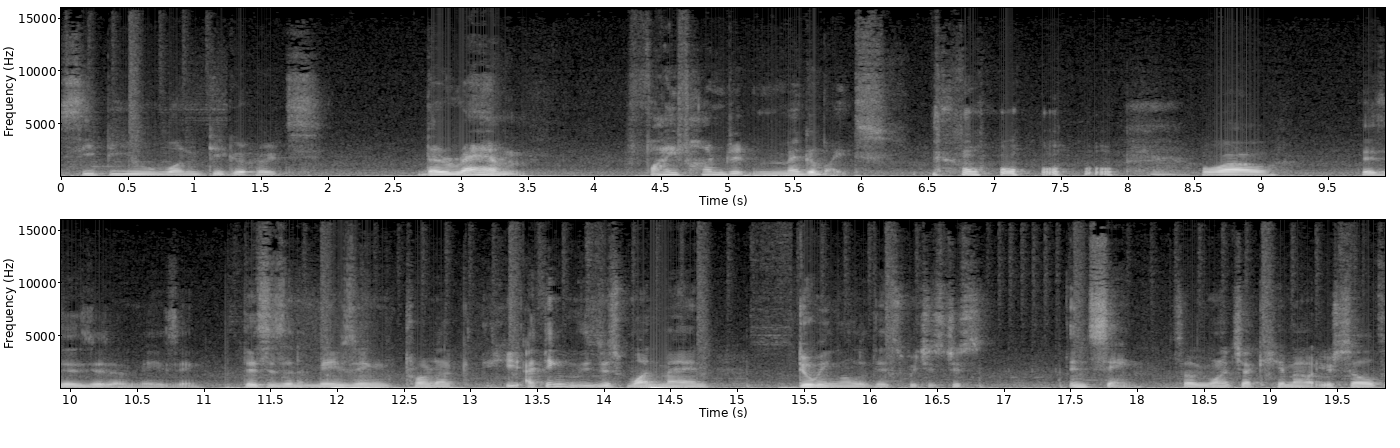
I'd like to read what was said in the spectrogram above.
CPU 1 gigahertz, the RAM 500 megabytes. wow, this is just amazing. This is an amazing product. He, I think he's just one man doing all of this, which is just insane. So if you want to check him out yourself,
